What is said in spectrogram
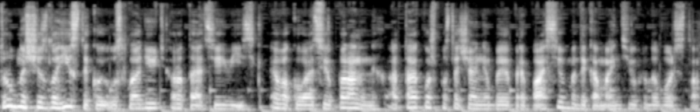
Труднощі з логістикою ускладнюють ротацію військ, евакуацію поранених, а також постачання боєприпасів, медикаментів і продовольства.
